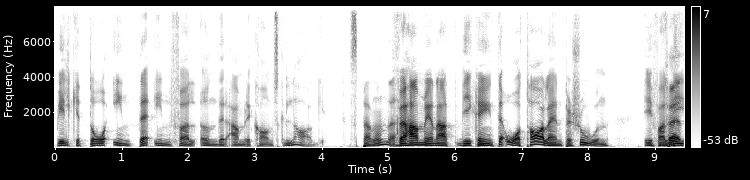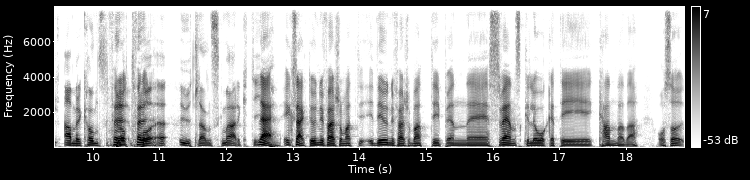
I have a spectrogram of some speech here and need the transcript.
Vilket då inte inföll under amerikansk lag. Spännande. För han menar att vi kan ju inte åtala en person ifall För vi... ett amerikanskt för- brott för- på eh, utländsk mark typ. Nej, exakt. Det är ungefär som att, det är ungefär som att typ en eh, svensk skulle åka till Kanada och så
